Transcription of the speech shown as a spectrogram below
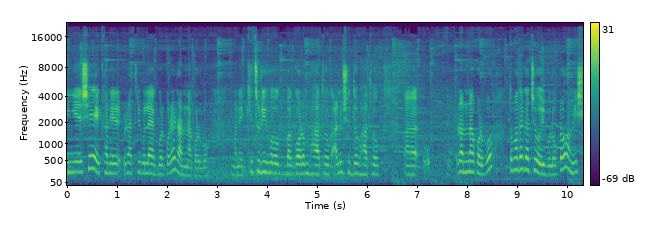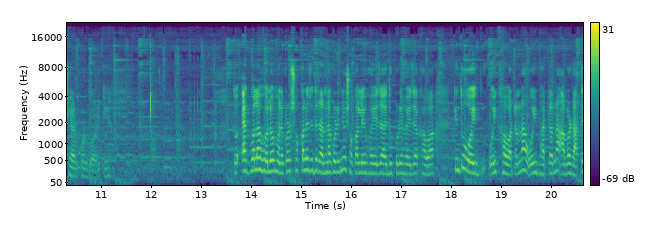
নিয়ে এসে এখানে রাত্রিবেলা একবার করে রান্না করব। মানে খিচুড়ি হোক বা গরম ভাত হোক, আলু সিদ্ধ ভাত হোক রান্না করব। তোমাদের কাছে ওই ব্লগটাও আমি শেয়ার করব আর কি। তো একবেলা হলেও মনে করো সকালে যদি রান্না করি না সকালে হয়ে যায়, দুপুরে হয়ে যায় খাওয়া। কিন্তু ওই ওই খাওয়াটা না, ওই ভাতটা না আবার রাতে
